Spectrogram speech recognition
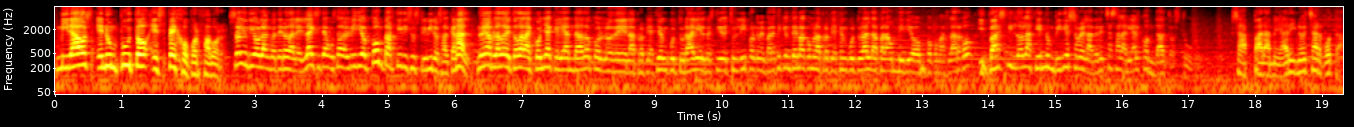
Miraos en un puto espejo, por favor. Soy un tío blanco hetero, dale like si te ha gustado el vídeo, compartid y suscribiros al canal. No he hablado de toda la coña que le han dado con lo de la apropiación cultural y el vestido de Chun-Li, porque me parece que un tema como la apropiación cultural da para un vídeo un poco más largo. Y BuzzFeed LOL haciendo un vídeo sobre la brecha salarial con datos, tú. O sea, para mear y no echar gota.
